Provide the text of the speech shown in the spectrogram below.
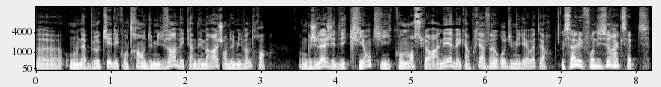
Euh, on a bloqué les contrats en 2020 avec un démarrage en 2023. Donc là, j'ai des clients qui commencent leur année avec un prix à 20 euros du mégawattheure. Et ça, les fournisseurs acceptent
